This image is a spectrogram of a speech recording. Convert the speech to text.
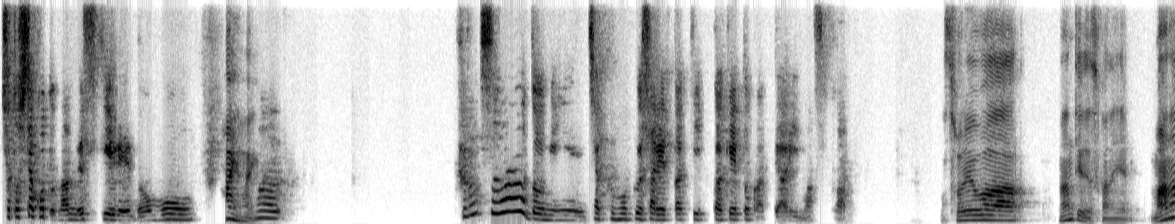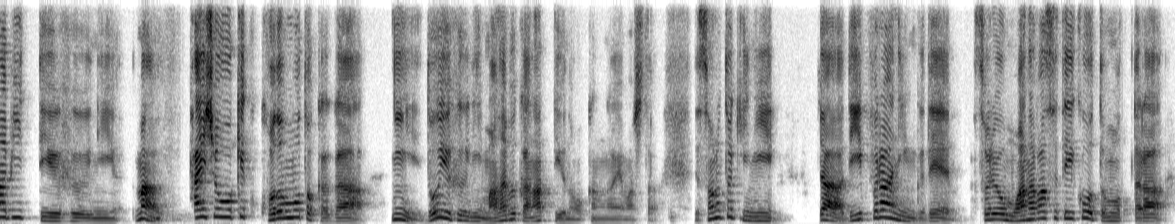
ちょっとしたことなんですけれども、はいはい。まあ、クロスワードに着目されたきっかけとかってありますか？それは、なんていうんですかね、学びっていうふうに、まあ、対象を結構子供とかが、にどういうふうに学ぶかなっていうのを考えました。でその時に、じゃあディープラーニングでそれを学ばせていこうと思ったら、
